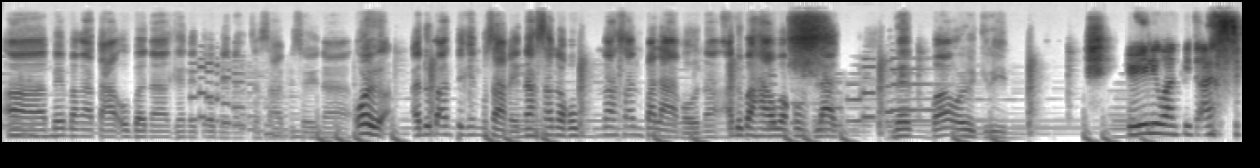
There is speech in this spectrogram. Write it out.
Mm. may mga tao ba na ganito, may nagsasabi sa'yo na, or ano ba ang tingin mo sa akin? Nasaan ako, nasaan pala ako? Na, ano ba hawak kong flag? Red ba or green? You really want me to answer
